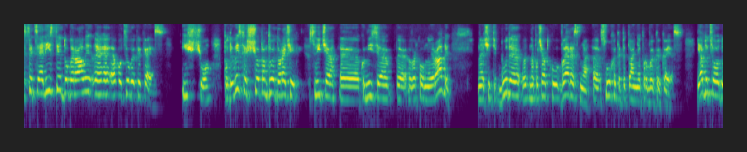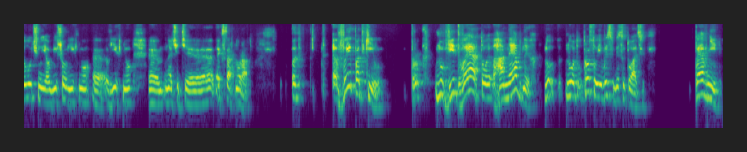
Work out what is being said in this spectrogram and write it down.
спеціалісти добирали оцю ВККС. І що? Подивися, що там то, до речі, слідча комісія Верховної Ради. Значить, буде на початку вересня слухати питання про ВККС. Я до цього долучений, я увійшов в їхню, в їхню значить, експертну раду. Е, випадків ну відверто ганебних. Ну ну от просто уяви собі ситуацію. Певні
